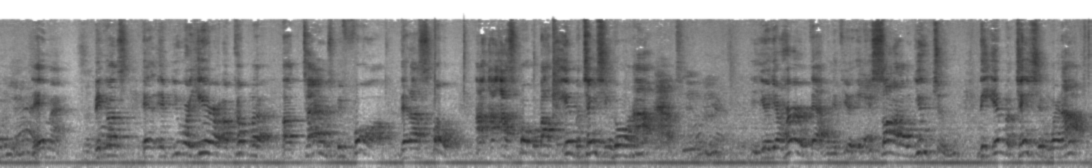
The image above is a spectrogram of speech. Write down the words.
Oh, yeah. Amen. Because if you were here a couple of uh, times before that I spoke, I, I, I spoke about the invitation going out. Out. You, you heard that one. If you, if you saw it on YouTube, the invitation went out.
